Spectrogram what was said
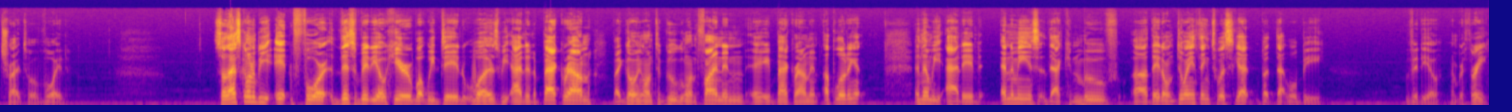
try to avoid. So that's going to be it for this video here. What we did was we added a background by going onto Google and finding a background and uploading it. And then we added enemies that can move. Uh, they don't do anything to us yet, but that will be video number three.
